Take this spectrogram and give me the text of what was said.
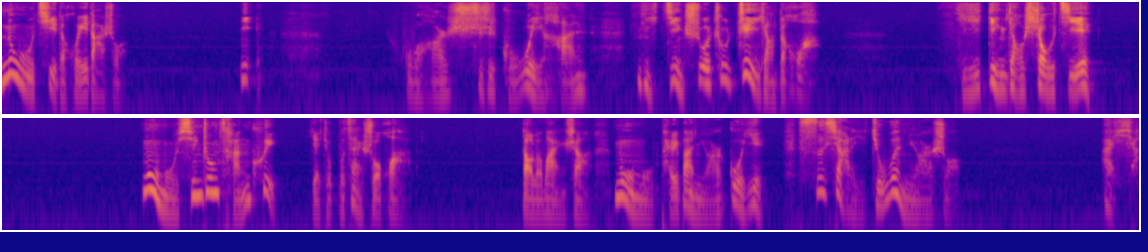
怒气的回答说：“你，我儿尸骨未寒，你竟说出这样的话，一定要守节。”木木心中惭愧，也就不再说话了。到了晚上，木木陪伴女儿过夜，私下里就问女儿说：“哎呀，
